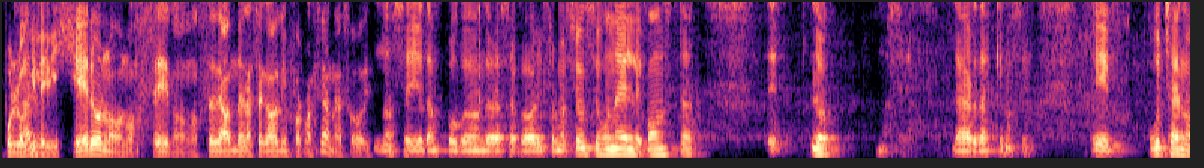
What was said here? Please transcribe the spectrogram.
por lo que le dijeron, o no sé, no, no sé de dónde le ha sacado la información, eso hoy. No sé yo tampoco de dónde habrá sacado la información, según a él le consta, eh, lo, no sé, la verdad es que no sé. Eh, pucha, no,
